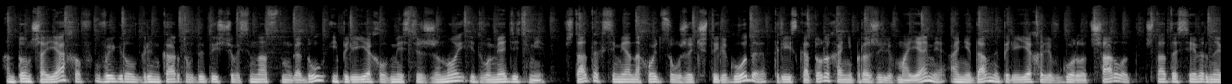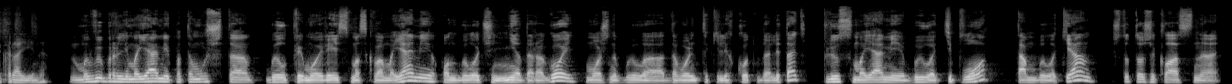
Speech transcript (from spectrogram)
Антон Шаяхов выиграл грин-карту в 2018 году и переехал вместе с женой и двумя детьми. В Штатах семья находится уже 4 года, три из которых они прожили в Майами, а недавно переехали в город Шарлотт, штата Северная Каролина. Мы выбрали Майами, потому что был прямой рейс Москва-Майами, он был очень недорогой, можно было довольно-таки легко туда летать. Плюс в Майами было тепло, там был океан, что тоже классно,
